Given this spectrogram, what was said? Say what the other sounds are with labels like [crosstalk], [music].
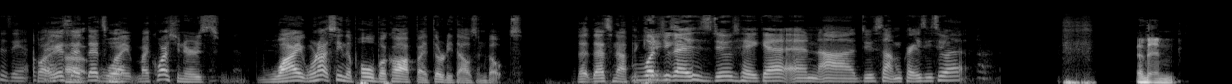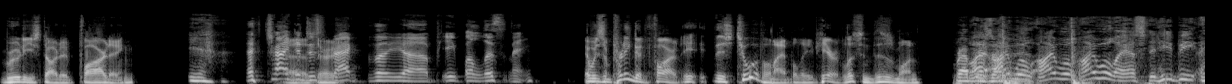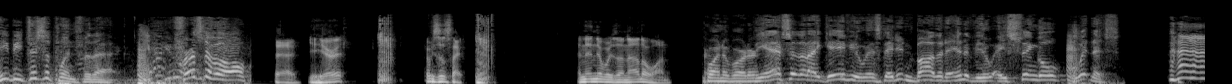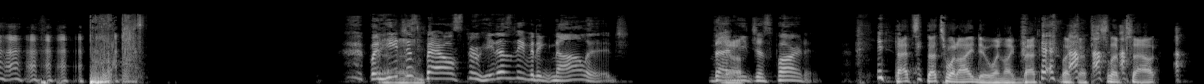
Okay. Well, I guess that, that's Uh, well- my, my question here is why we're not seeing the poll book off by 30,000 votes. That, that's not the case. What case. did you guys do? Take it and uh, do something crazy to it? [laughs] And then Rudy started farting. Yeah. [laughs] Trying to Uh, there- distract the uh, people listening. It was a pretty good fart. It- there's two of them, I believe. Here, listen, this is one. I, I will. I will. I will ask that he be he be disciplined for that. [laughs] First of all, There, you hear it? It was just like, and then there was another one. point of order. The answer that I gave you is they didn't bother to interview a single witness. [laughs] But he uh, just barrels through. He doesn't even acknowledge that Yeah. he just farted. [laughs] That's that's what I do when like that like that [laughs] slips out.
